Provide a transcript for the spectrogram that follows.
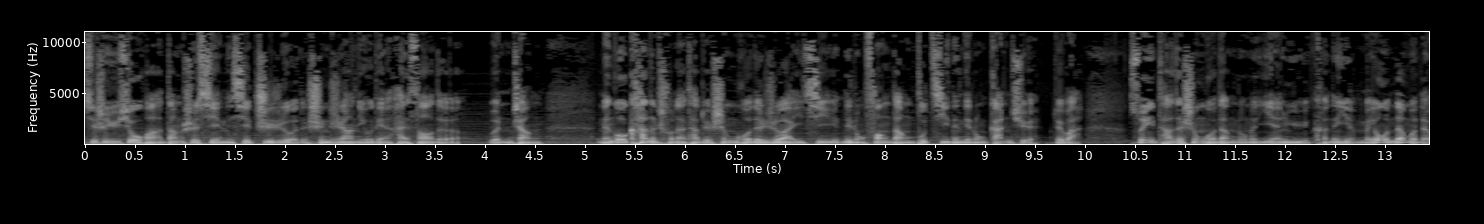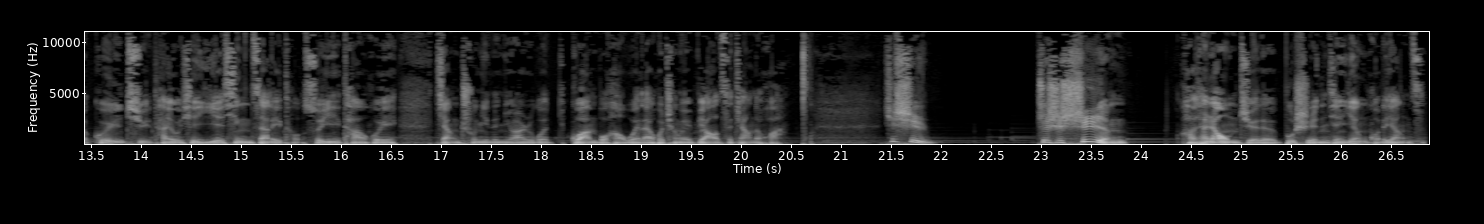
其实余秀华当时写那些炙热的，甚至让你有点害臊的文章。”能够看得出来，他对生活的热爱以及那种放荡不羁的那种感觉，对吧？所以他在生活当中的言语可能也没有那么的规矩，他有一些野性在里头，所以他会讲出你的女儿如果管不好，未来会成为婊子这样的话。这是，这是诗人，好像让我们觉得不食人间烟火的样子。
